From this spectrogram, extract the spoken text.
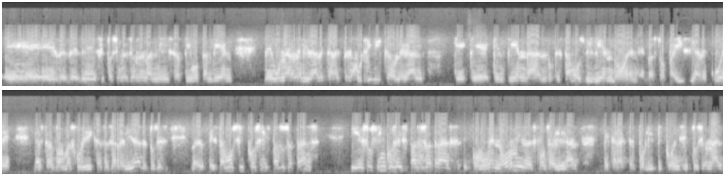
de, situaciones de orden administrativo también de una realidad de carácter jurídica o legal que, entienda lo que estamos viviendo en, nuestro país y adecue nuestras normas jurídicas a esa realidad. Entonces, eh, estamos cinco o seis pasos atrás. Y esos cinco o seis pasos atrás, con una enorme irresponsabilidad de carácter político e institucional,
